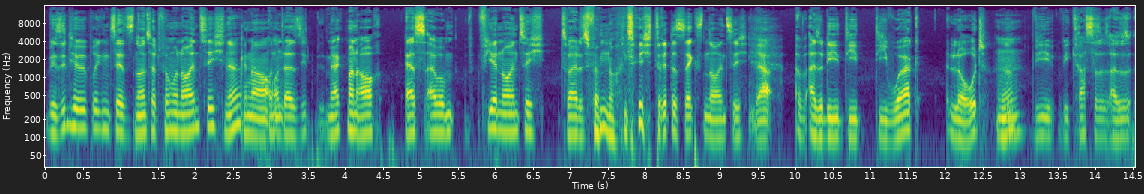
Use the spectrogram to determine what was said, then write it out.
wir sind hier übrigens jetzt 1995, ne? Genau, Und, und- da sieht, merkt man auch, erstes Album 94, zweites 95, drittes 96. ja, Also die, die, die Workload, Mhm. ne? wie, wie krass das ist. Also es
